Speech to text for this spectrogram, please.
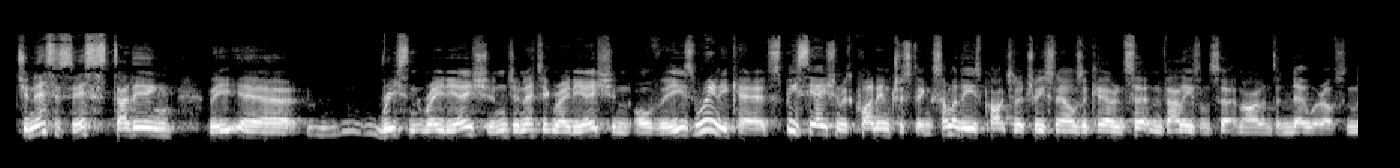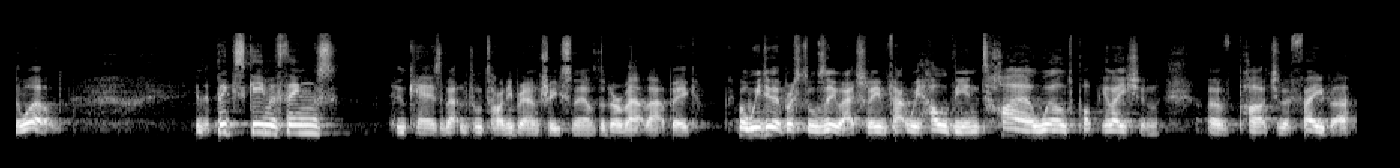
Geneticists studying the uh, recent radiation, genetic radiation of these, really cared. Speciation was quite interesting. Some of these partula tree snails occur in certain valleys on certain islands and nowhere else in the world. In the big scheme of things, who cares about little tiny brown tree snails that are about that big? Well, we do at Bristol Zoo, actually. In fact, we hold the entire world population of Partula faba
